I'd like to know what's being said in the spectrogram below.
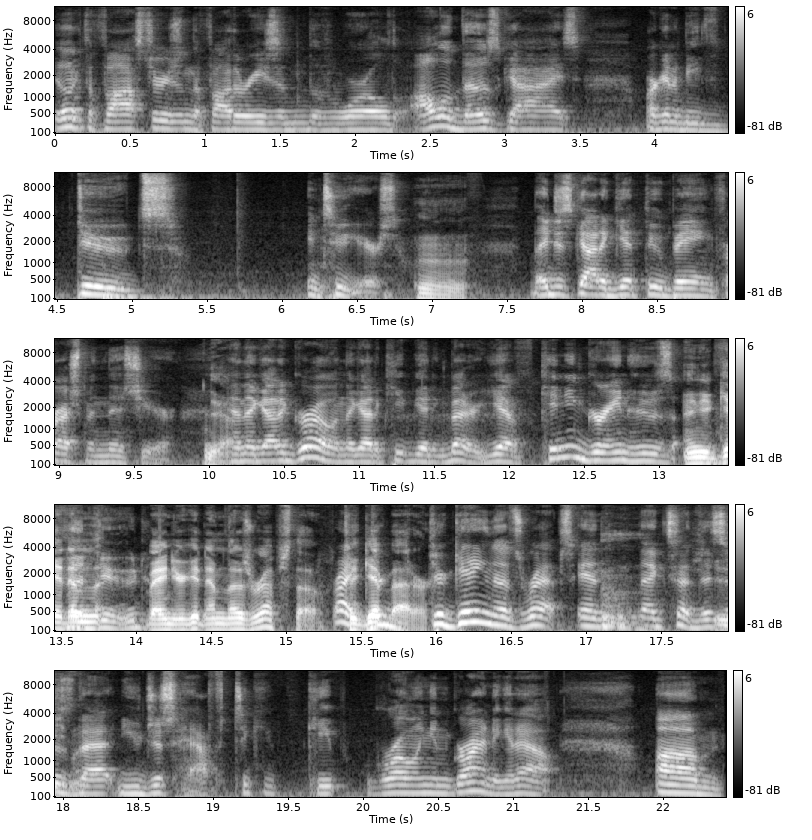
you look at the Fosters and the Fatherees of the world, all of those guys are going to be dudes in two years. They just got to get through being freshmen this year, Yeah. and they got to grow and they got to keep getting better. You have Kenyon Green, who's And you get the him, dude. and you're getting him those reps though to get you're, better. You're getting those reps, and like I said, this is that you just have to keep, keep growing and grinding it out. Um,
